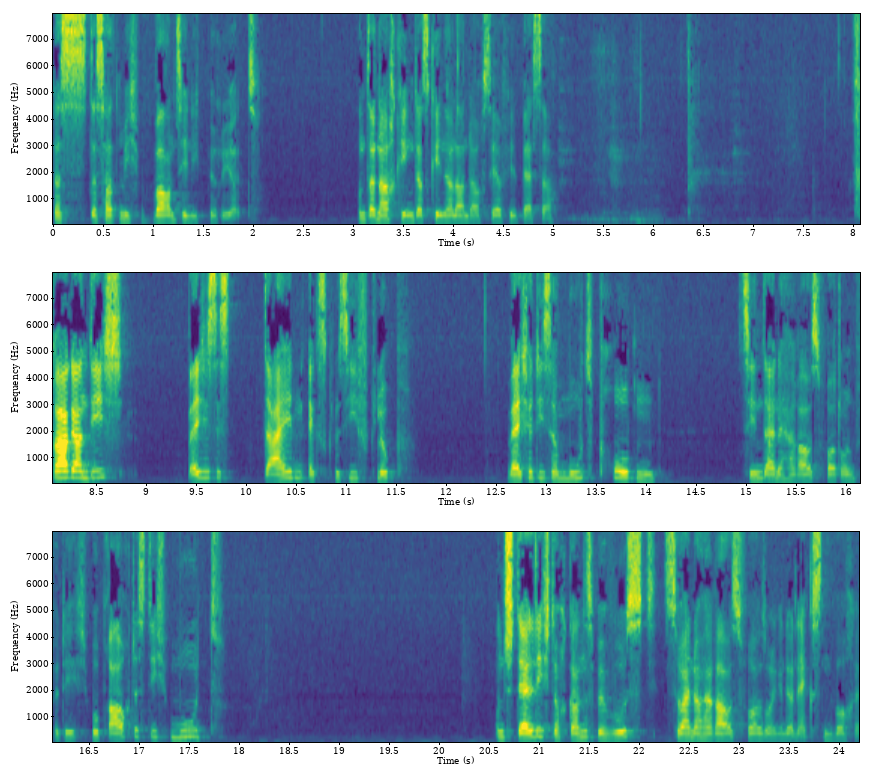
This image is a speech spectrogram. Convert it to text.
Das, das hat mich wahnsinnig berührt. Und danach ging das Kinderland auch sehr viel besser. Frage an dich, welches ist dein Exklusivclub? Welcher dieser Mutproben sind eine Herausforderung für dich? Wo braucht es dich Mut? Und stell dich doch ganz bewusst so einer Herausforderung in der nächsten Woche.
